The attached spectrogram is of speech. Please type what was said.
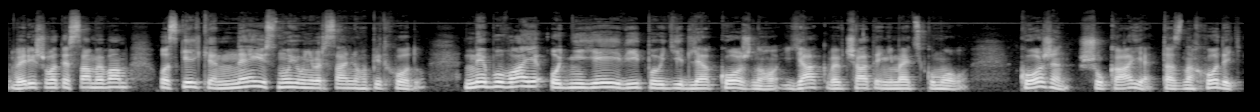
вирішувати саме вам, оскільки не існує універсального підходу. Не буває однієї відповіді для кожного, як вивчати німецьку мову. Кожен шукає та знаходить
